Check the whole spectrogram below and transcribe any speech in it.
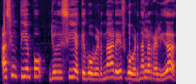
Hace un tiempo yo decía que gobernar es gobernar la realidad.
